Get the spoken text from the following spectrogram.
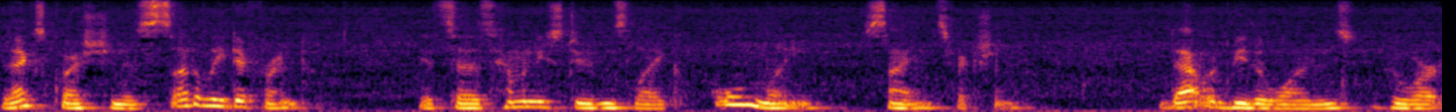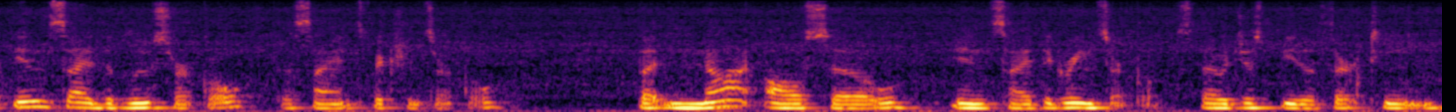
The next question is subtly different. It says how many students like only science fiction? That would be the ones who are inside the blue circle, the science fiction circle, but not also inside the green circle. So that would just be the 13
